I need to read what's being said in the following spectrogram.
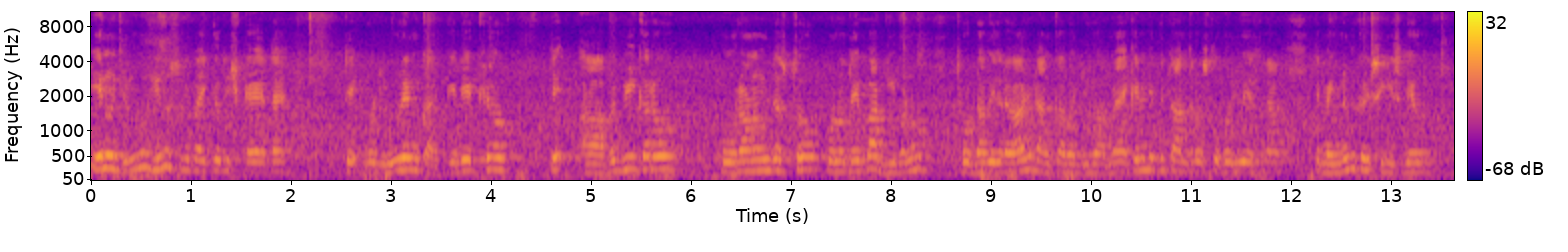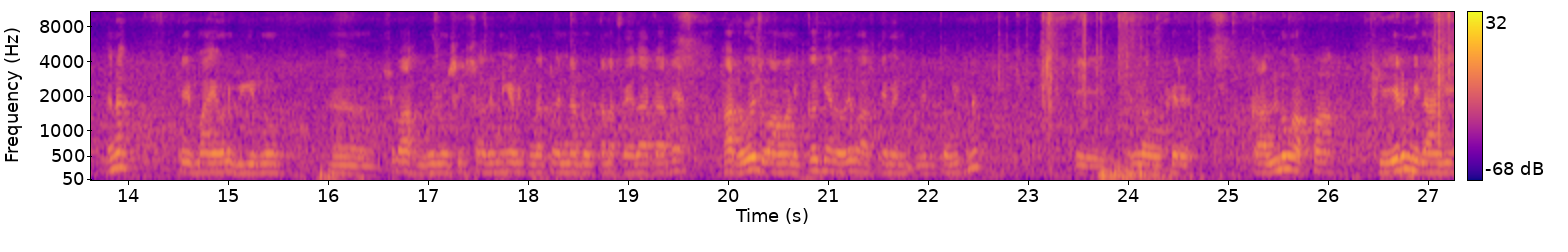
ਇਹਨੂੰ ਜ਼ਰੂਰ, ਜਿਹਨੂੰ ਸਰਵਾਈਕਲ ਦੀ ਸ਼ਿਕਾਇਤ ਹੈ, ਤੇ ਉਹ ਜ਼ਰੂਰ ਇਹਨੂੰ ਕਰਕੇ ਦੇਖਿਓ ਤੇ ਆਪ ਵੀ ਕਰੋ, ਹੋਰਾਂ ਨੂੰ ਵੀ ਦੱਸੋ, ਉਹਨਾਂ ਦੇ ਭਾਗੀ ਬਣੋ ਤੁਹਾਡਾ ਵੀ ਦਰਗਾਹ 'ਚ ਡਾਂਕਾ ਵੱਜੂਗਾ। ਮੈਂ ਕਹਿੰਦੀ ਜੇ ਕੋਈ ਤੰਦਰੁਸਤ ਹੋ ਜੂ ਇਸ ਨਾਲ ਤੇ ਮੈਨੂੰ ਵੀ ਕੋਈ ਸੀਸ ਦਿਓ ਹੈਨਾ ਤੇ ਮੈਂ ਉਹਨੂੰ ਵੀਰ ਨੂੰ ਅਹ, ਸੁਭਾਸ਼ ਗੁਰੂ ਨੂੰ ਸੀਸਾ ਦਿੰਦੀ ਹਾਂ ਵੀ ਚੰਗਾ ਤੂੰ ਇੰਨਾ ਲੋਕਾਂ ਦਾ ਫਾਇਦਾ ਕਰ ਰਿਹਾ। ਹਰ ਰੋਜ਼ ਦੁਆਵਾਂ ਨਿਕਲਦੀਆਂ ਨੇ ਉਹਦੇ ਵਾਸਤੇ ਮੈਨੂੰ ਮੇਰੇ ਤੋਂ ਵੀ ਹੈਨਾ ਤੇ ਲਓ ਫਿਰ ਕੱਲ ਨੂੰ ਆਪਾਂ ਫੇਰ ਮਿਲਾਂਗੇ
